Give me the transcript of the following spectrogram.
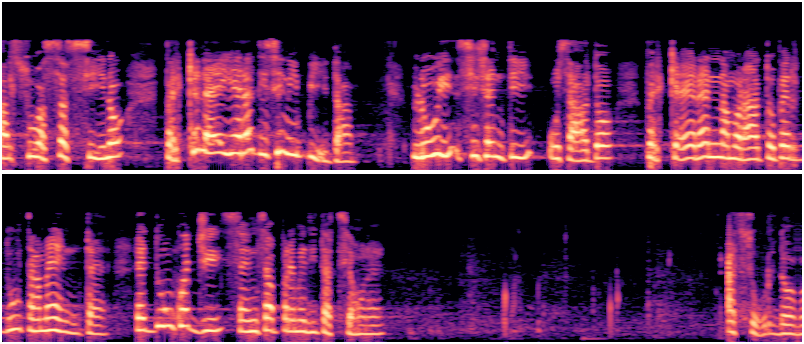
al suo assassino perché lei era disinibita. Lui si sentì usato perché era innamorato perdutamente e dunque agì senza premeditazione. Assurdo.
